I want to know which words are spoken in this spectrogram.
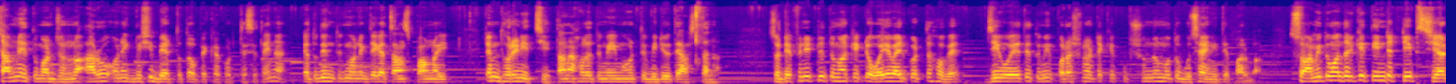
সামনে তোমার জন্য আরও অনেক বেশি ব্যর্থতা অপেক্ষা করতেছে, তাই না? এতদিন তুমি অনেক জায়গায় চান্স পাও নাই, এটা আমি ধরে নিচ্ছি, তা না হলে তুমি এই মুহূর্তে ভিডিওতে আসতে না। সো ডেফিনেটলি তোমাকে একটা ওয়ে বাইর করতে হবে, যে ওয়েতে তুমি পড়াশোনাটাকে খুব সুন্দর মতো গুছাই নিতে পারবা। সো আমি তোমাদেরকে তিনটা টিপস শেয়ার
